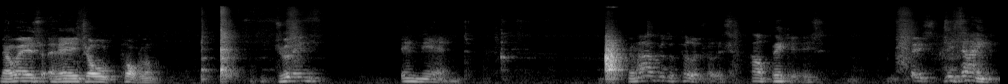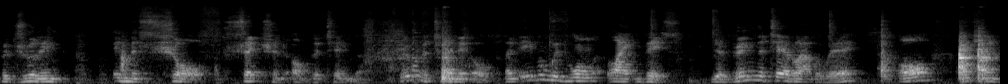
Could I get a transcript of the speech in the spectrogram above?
Now here's an age-old problem. Drilling in the end. No matter how good the pillar drill is, how big it is, it's designed for drilling in the short section of the timber. We want to turn it up, and even with one like this, you bring the table out of the way, or I can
